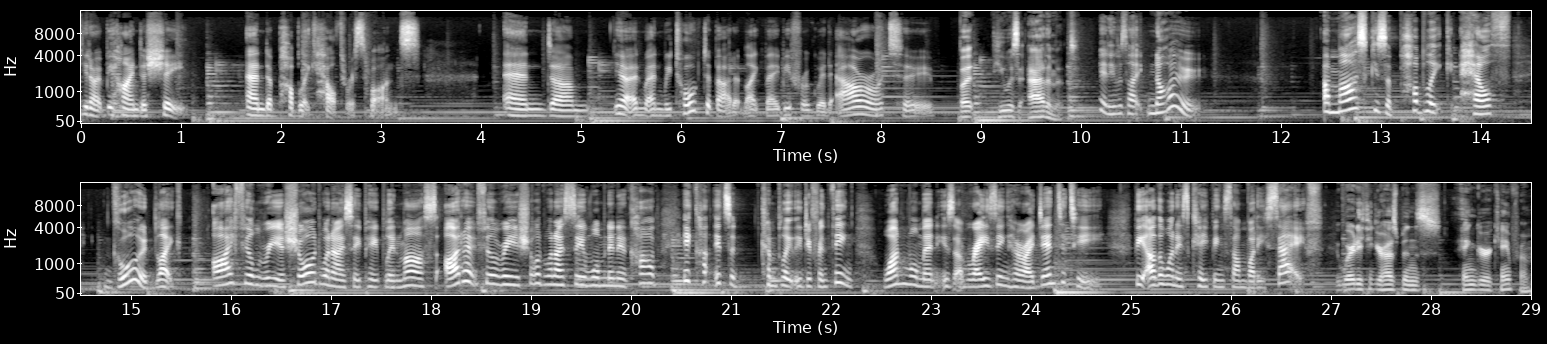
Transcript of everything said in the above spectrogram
you know, behind a sheet and a public health response? And um, yeah, and, and we talked about it like maybe for a good hour or two. But he was adamant. And he was like, no. A mask is a public health good. Like, I feel reassured when I see people in masks. I don't feel reassured when I see a woman in a niqab. It, it's a completely different thing. One woman is erasing her identity, the other one is keeping somebody safe. Where do you think your husband's anger came from?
